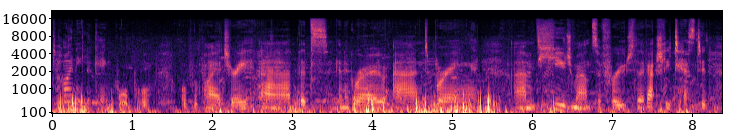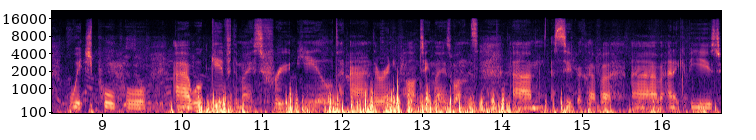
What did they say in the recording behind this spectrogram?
tiny looking pawpaw or papaya tree uh, that's going to grow and bring huge amounts of fruit. They've actually tested which pawpaw uh, will give the most fruit yield and they're only planting those ones. Um, super clever um, and it can be used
